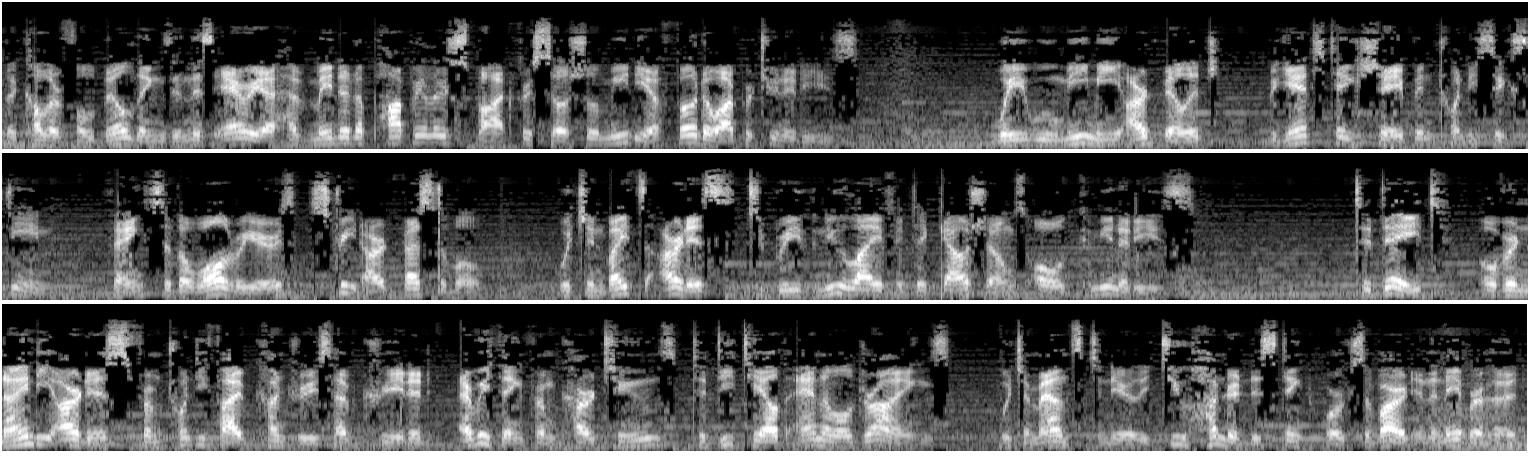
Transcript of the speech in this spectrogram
The colorful buildings in this area have made it a popular spot for social media photo opportunities. Weiwu Mimi Art Village began to take shape in 2016 thanks to the Warriors Street Art Festival, which invites artists to breathe new life into Kaohsiung's old communities. To date, over 90 artists from 25 countries have created everything from cartoons to detailed animal drawings, which amounts to nearly 200 distinct works of art in the neighborhood.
